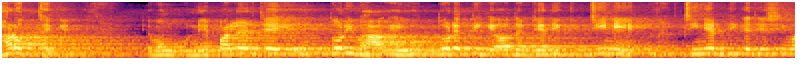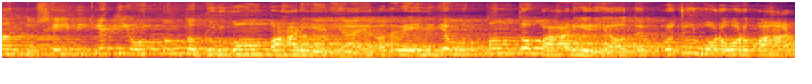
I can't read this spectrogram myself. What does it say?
ভারত থেকে। এবং নেপালের যে উত্তরী ভাগ, এই উত্তরের দিকে, অর্থাৎ যেদিক চীনে, চীনের দিকে যে সীমান্ত, সেই দিকে কি অত্যন্ত দুর্গম পাহাড়ি এরিয়া অর্থাৎ এইদিকে অত্যন্ত পাহাড়ি এরিয়া অর্থাৎ প্রচুর বড় বড় পাহাড়।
